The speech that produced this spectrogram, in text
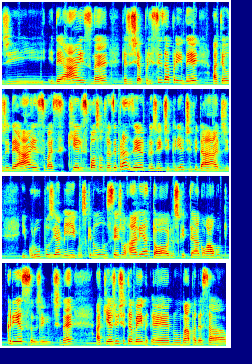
de ideais, né? Que a gente precisa aprender a ter os ideais, mas que eles possam trazer prazer pra gente, criatividade e grupos e amigos, que não sejam aleatórios, que tragam algo que cresça, gente, né? Aqui a gente também, é, no mapa dessa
